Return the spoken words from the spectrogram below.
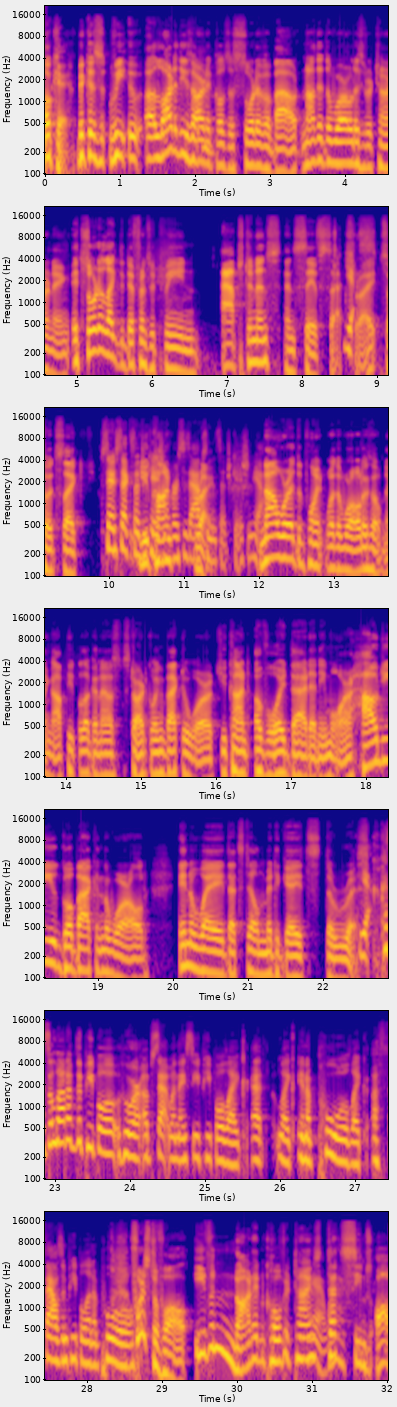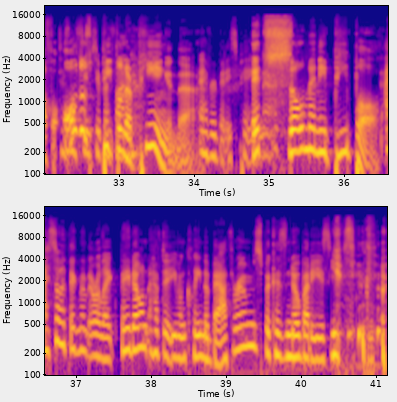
Okay, because we a lot of these articles are sort of about now that the world is returning. It's sort of like the difference between abstinence and safe sex, Yes. right? So it's like Safe sex education versus right. abstinence education. Yeah. Now we're at the point where the world is opening up. People are going to start going back to work. You can't avoid that anymore. How do you go back in the world in a way that still mitigates the risk? Yeah, because a lot of the people who are upset when they see people like at like in a pool, like a thousand people in a pool. First of all, even not in COVID times, Yeah, that seems awful. Doesn't All those people fun. are peeing in there. Everybody's peeing. It's there. so many people. I saw a thing that they were like, they don't have to even clean the bathrooms because nobody is using them.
